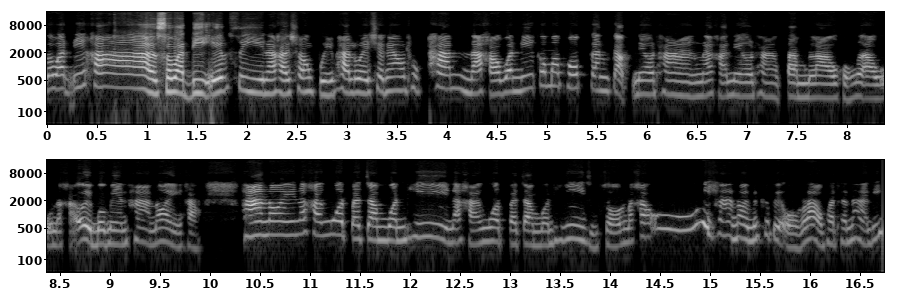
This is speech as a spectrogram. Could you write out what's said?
สวัสดีค่ะ สวัสดี FC นะคะ ช่องปุ๋ยพารวยชาแนลทุกท่านนะคะ วันนี้ก็มาพบกันกับแนวทางนะคะ แนวทางตำราวของเรานะคะ เอ้ยโบเมนห้าน้อยค่ะห้าน้อยนะคะ งวดประจำวันที่นะคะ งวดประจำวันที่22นะคะโอ้ยห้าน้อยมันคือไปออกเล่าพัฒนาดี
